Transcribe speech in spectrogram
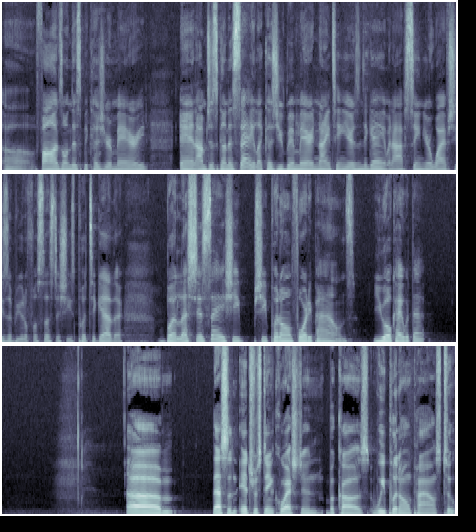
uh, Fonz on this because you're married, and I'm just gonna say like because you've been married 19 years in the game, and I've seen your wife. She's a beautiful sister. She's put together. But let's just say she she put on 40 pounds. You okay with that? Um, that's an interesting question because we put on pounds too,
